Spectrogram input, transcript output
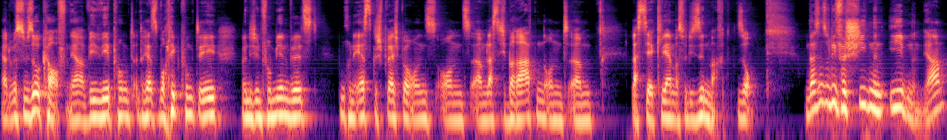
Ja, du wirst sowieso kaufen. Ja, www.andreasbollig.de, wenn du dich informieren willst, buch ein Erstgespräch bei uns und ähm, lass dich beraten und ähm, lass dir erklären, was für dich Sinn macht. So. Und das sind so die verschiedenen Ebenen, ja.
